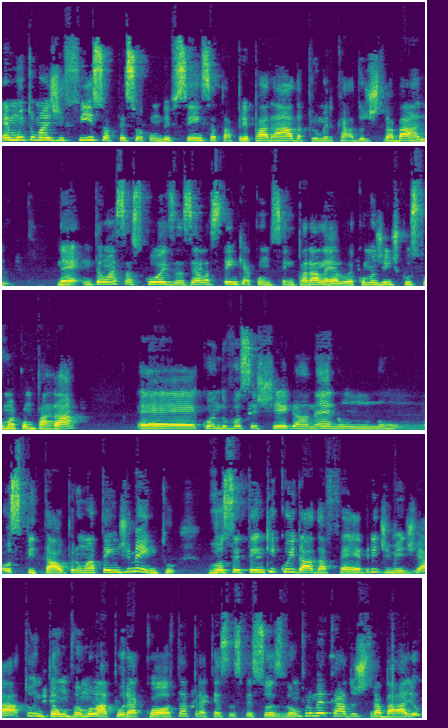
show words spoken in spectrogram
é muito mais difícil a pessoa com deficiência estar tá preparada para o mercado de trabalho. Né? Então, essas coisas elas têm que acontecer em paralelo. É como a gente costuma comparar é, quando você chega né, num, num hospital para um atendimento. Você tem que cuidar da febre de imediato, então vamos lá, pôr a cota para que essas pessoas vão para o mercado de trabalho,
